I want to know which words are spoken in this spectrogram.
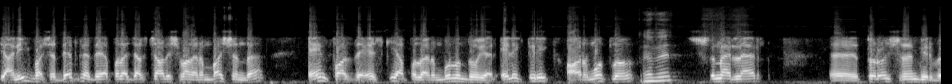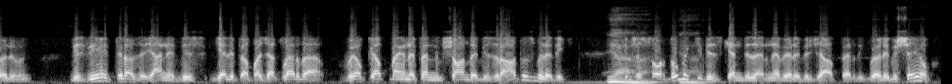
yani ilk başta Defne'de yapılacak çalışmaların başında en fazla eski yapıların bulunduğu yer elektrik, Armutlu, Evet. Sümerler, e, Turunçlu'nun bir bölümü. Biz niye itiraz yani biz gelip yapacaklar da yok yapmayın efendim şu anda biz rahatız mı dedik. Ya, Kimse sordu mu ya. ki biz kendilerine böyle bir cevap verdik. Böyle bir şey yok.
